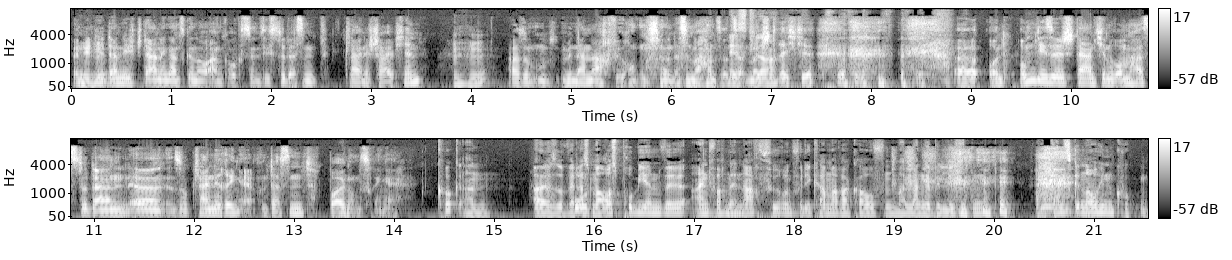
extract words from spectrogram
wenn du dir dann die Sterne ganz genau anguckst, dann siehst du, das sind kleine Scheibchen. Mhm. Also mit einer Nachführung muss man das machen, sonst Ist hat man klar. Striche. äh, und um diese Sternchen rum hast du dann äh, so kleine Ringe und das sind Beugungsringe. Guck an. Also, wer das mal ausprobieren will, einfach eine Nachführung für die Kamera kaufen, mal lange belichten und ganz genau hingucken.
